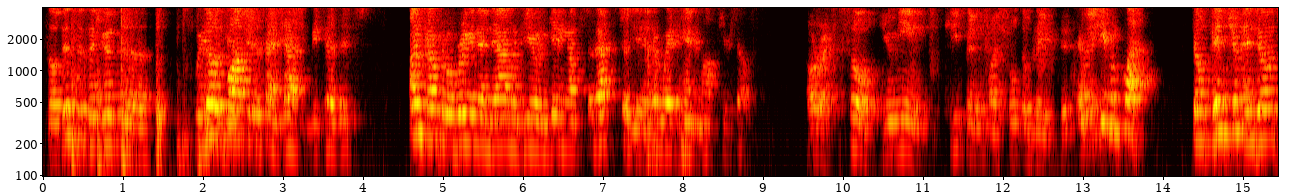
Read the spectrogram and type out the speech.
So this is a good. Uh, way Those to- boxes are fantastic because it's uncomfortable bringing them down with you and getting up. So that's just Yeah. a good way to hand them off to yourself. All right. So you mean keeping my shoulder blades this Yeah, Just way? keep them flat. Don't pinch them and don't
